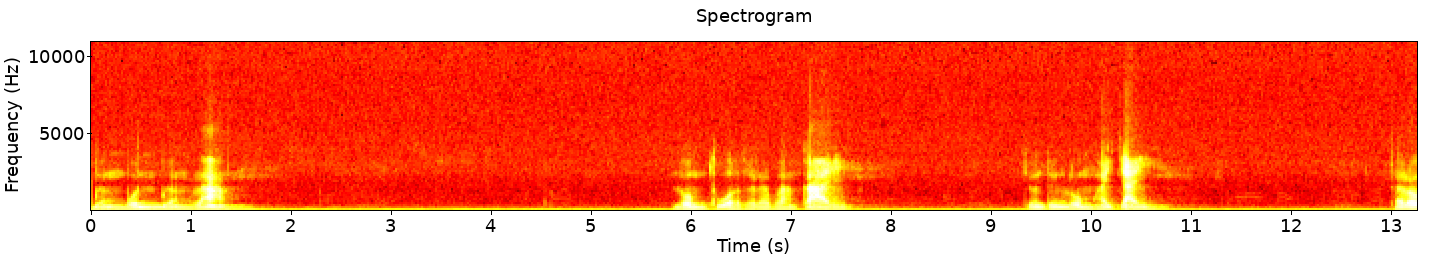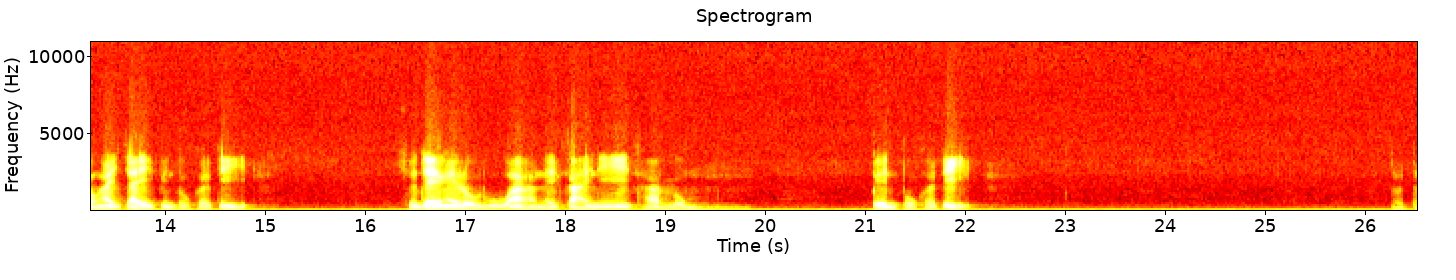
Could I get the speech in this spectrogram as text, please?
เบื้องบนเบื้องล่าง ลมทั่วสารพางกาย จนถึงลมหายใจ ถ้าเราหายใจเป็นปกติ แสดงให้เรารู้ว่าในกายนี้ธาตุลมเป็นปกติ ท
